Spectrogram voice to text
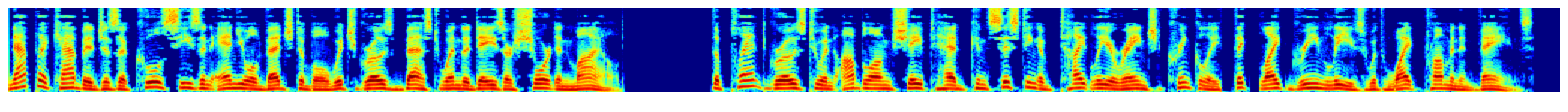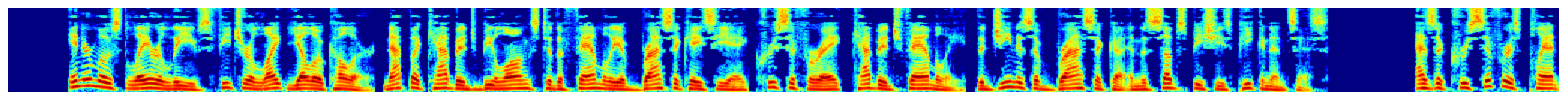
Napa cabbage is a cool season annual vegetable which grows best when the days are short and mild. The plant grows to an oblong-shaped head consisting of tightly arranged crinkly, thick, light green leaves with white prominent veins. Innermost layer leaves feature light yellow color. Napa cabbage belongs to the family of Brassicaceae cruciferae, cabbage family, the genus of Brassica and the subspecies pekinensis. As a cruciferous plant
